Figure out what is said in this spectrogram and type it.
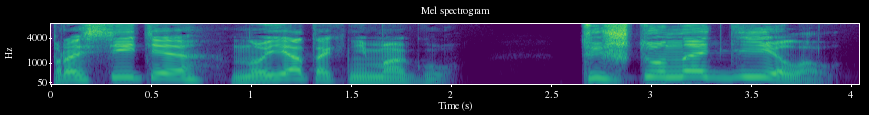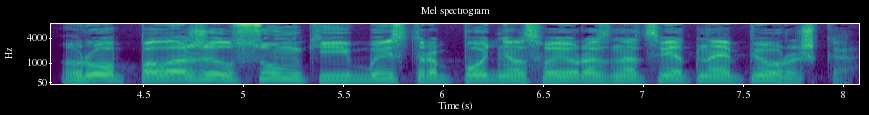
Простите, но я так не могу». «Ты что наделал?» Роб положил сумки и быстро поднял свое разноцветное перышко.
